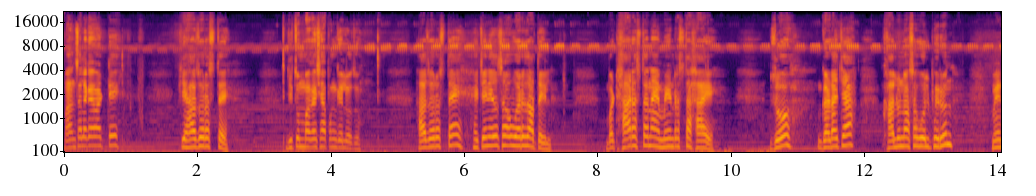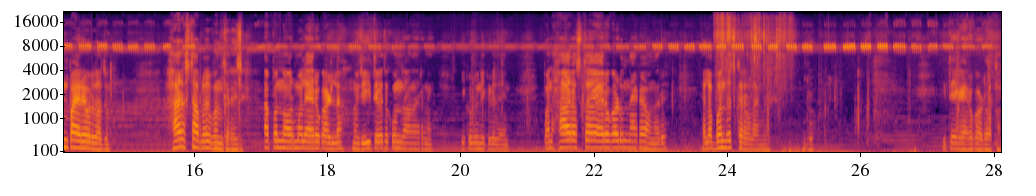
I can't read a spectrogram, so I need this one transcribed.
माणसाला काय वाटते की हा जो रस्ता आहे जिथून मगाशी आपण गेलो होतो हा जो रस्ता आहे ह्याच्याने जसा वर जाता येईल. बट हा रस्ता नाही मेन रस्ता हा आहे. जो गडाच्या खालून असा गोल फिरून मेन पायऱ्यावर जातो. हा रस्ता आपल्याला बंद करायचा आहे. आपण नॉर्मल ॲरो काढला म्हणजे इथे तर कोण जाणार नाही इकडून इकडे जाईन. पण हा रस्ता ॲरो काढून नाही काय होणार आहे ह्याला बंदच करावं लागणार. ब्रो इथे एक ॲरो काढू आपण.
